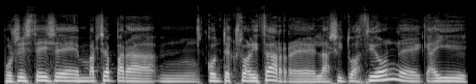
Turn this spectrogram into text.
pusisteis en marcha para mm, contextualizar eh, la situación, eh, que hay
